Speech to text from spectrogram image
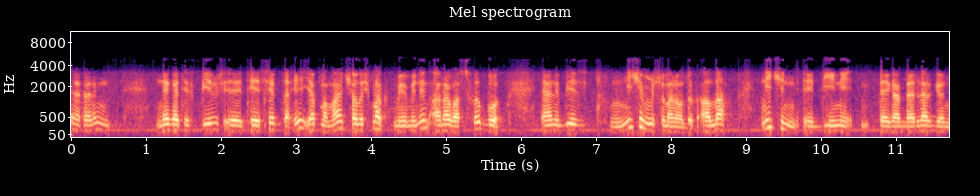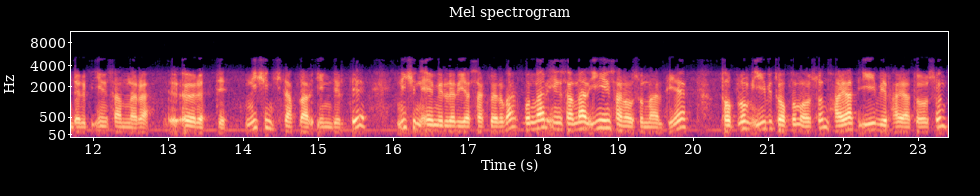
efendim negatif bir e, tesir dahi yapmamaya çalışmak müminin ana vasfı bu. Yani biz niçin Müslüman olduk? Allah niçin e, dini peygamberler gönderip insanlara e, öğretti? Niçin kitaplar indirdi? Niçin emirleri, yasakları var? Bunlar insanlar iyi insan olsunlar diye. Toplum iyi bir toplum olsun, hayat iyi bir hayat olsun,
